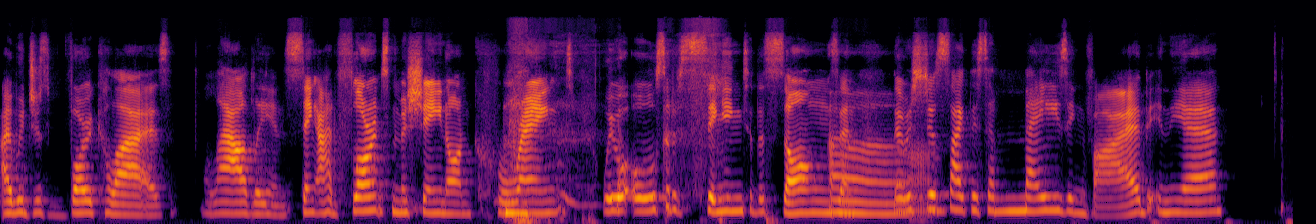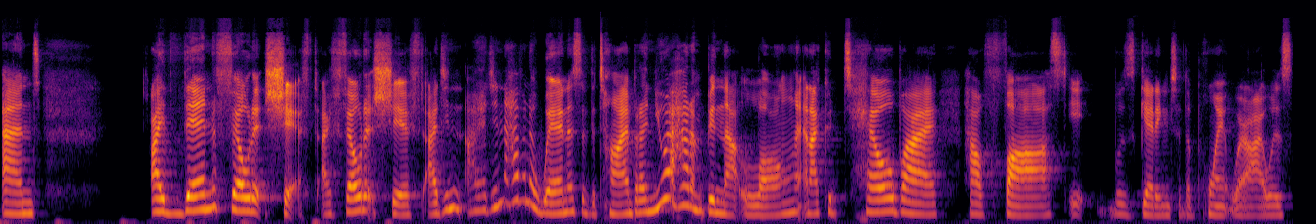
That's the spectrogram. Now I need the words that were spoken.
I would just vocalize loudly and sing. I had Florence and the Machine on cranked. we were all sort of singing to the songs, and there was ah. just like this amazing vibe in the air. And I then felt it shift. I felt it shift. I didn't I didn't have an awareness of the time, but I knew it hadn't been that long and I could tell by how fast it was getting to the point where I was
